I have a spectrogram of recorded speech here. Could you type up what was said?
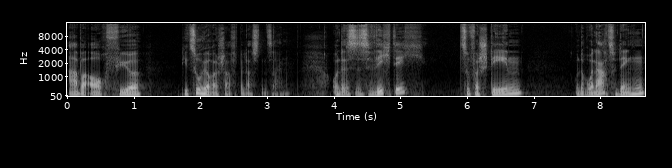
aber auch für die Zuhörerschaft belastend sein. Und es ist wichtig zu verstehen und darüber nachzudenken,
